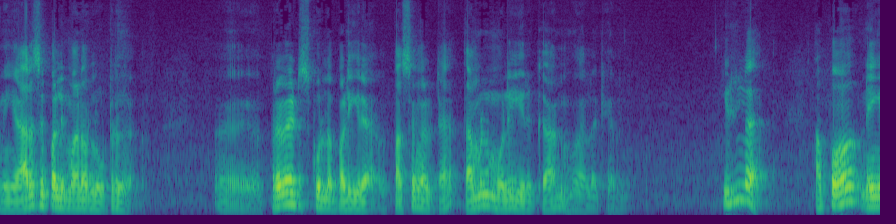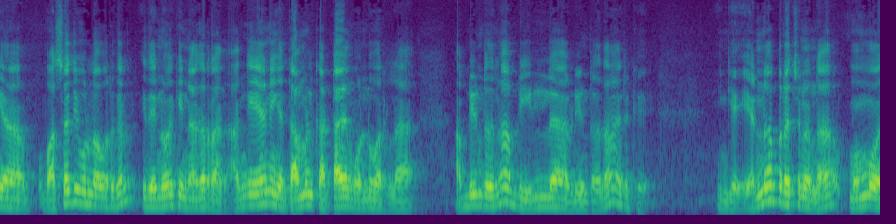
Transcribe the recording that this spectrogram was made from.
நீங்கள் அரசு பள்ளி மாணவர்களை விட்டுருங்க. ப்ரைவேட் ஸ்கூலில் படிக்கிற பசங்கள்கிட்ட தமிழ் மொழி இருக்கான்னு முதல்ல கேளுங்க. இல்லை. அப்போது நீங்கள் வசதி உள்ளவர்கள் இதை நோக்கி நகர்றாங்க. அங்கே ஏன் நீங்கள் தமிழ் கட்டாயம் கொண்டு வரல. அப்படின்றதுனா அப்படி இல்லை அப்படின்றது தான் இருக்குது இங்கே என்ன பிரச்சனைனா மும்ம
